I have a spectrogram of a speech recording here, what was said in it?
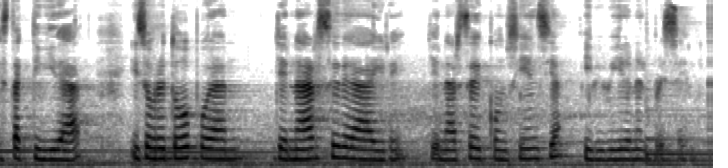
esta actividad y sobre todo puedan llenarse de aire llenarse de conciencia y vivir en el presente.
